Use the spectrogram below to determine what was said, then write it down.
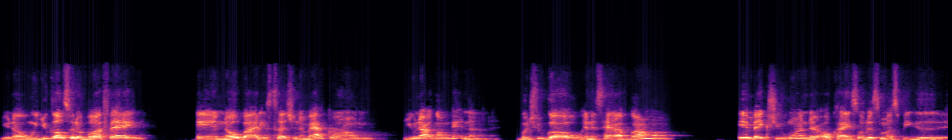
You know, when you go to the buffet and nobody's touching the macaroni, you're not gonna get none. But you go and it's half gone, it makes you wonder, okay, so this must be good.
